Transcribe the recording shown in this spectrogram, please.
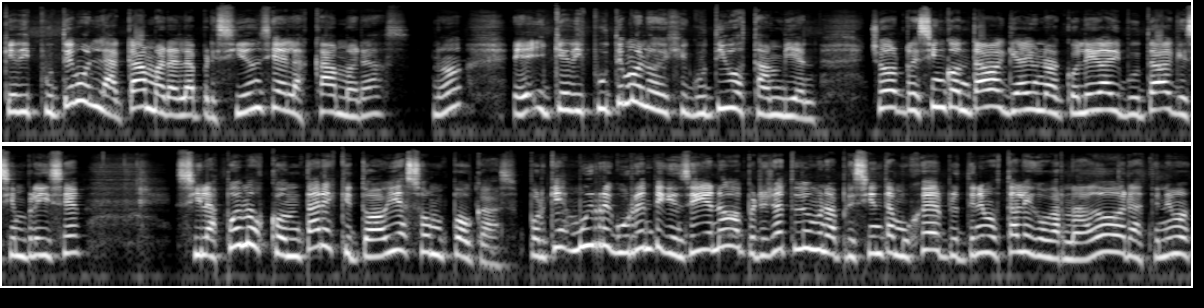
que disputemos la Cámara, la presidencia de las cámaras. ¿no? Eh, y que disputemos los ejecutivos también. Yo recién contaba que hay una colega diputada que siempre dice, si las podemos contar es que todavía son pocas, porque es muy recurrente que enseguida, no, pero ya tuvimos una presidenta mujer, pero tenemos tales gobernadoras, tenemos...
